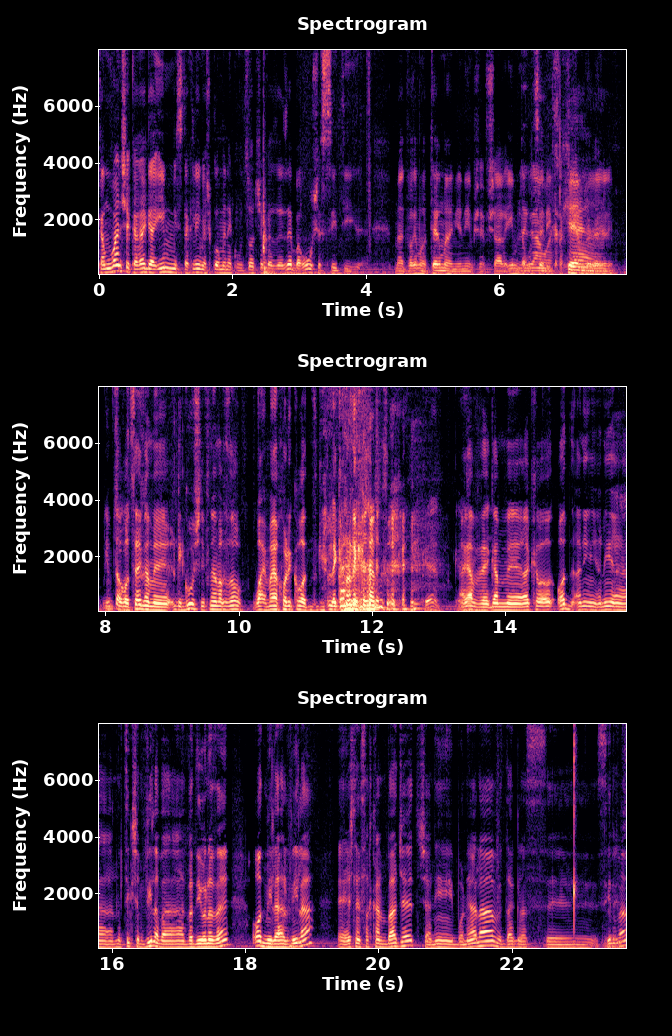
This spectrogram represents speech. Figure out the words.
כמובן שכרגע, אם מסתכלים, יש כל מיני קבוצות שכזה, זה ברור שסיטי זה מהדברים היותר מעניינים שאפשר, אם אתה רוצה. להתחכם. כן. ול- אם אתה רוצה גם אה, ריגוש לפני המחזור, וואי, מה יכול לקרות? לכאן או לכאן. כן, כן. אגב, גם אה, רק עוד, אני אני הנציג של וילה בדיון הזה, עוד מילה על וילה. אה, יש להם שחקן בדג'ט שאני בונה עליו, דגלס אה, סילבה.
